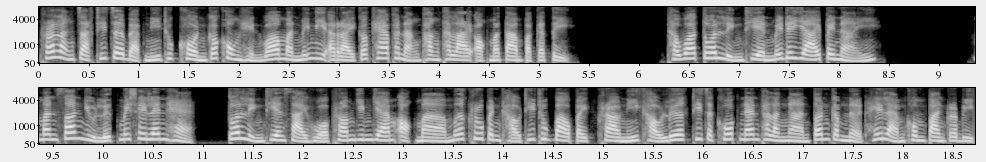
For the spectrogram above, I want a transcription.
เพราะหลังจากที่เจอแบบนี้ทุกคนก็คงเห็นว่ามันไม่มีอะไรก็แค่ผนังพังทลายออกมาตามปกติ ทว่าต้วนหลิงเทียนไม่ได้ย้ายไปไหน มันซ่อนอยู่ลึกไม่ใช่เล่นแหก ต้วนหลิงเทียนสายหัวพร้อมยิ้มแย้มออกมาเมื่อครู่เป็นเขาที่ทุกเบาไปคราวนี้เขาเลือกที่จะควบแน่นพลังงานต้นกำเนิดให้แหลมคมปานกระบี่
